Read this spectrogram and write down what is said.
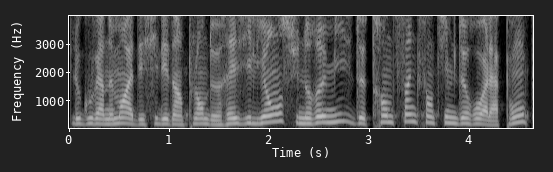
le gouvernement a décidé d'un plan de résilience, une remise de 35 centimes d'euros à la pompe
